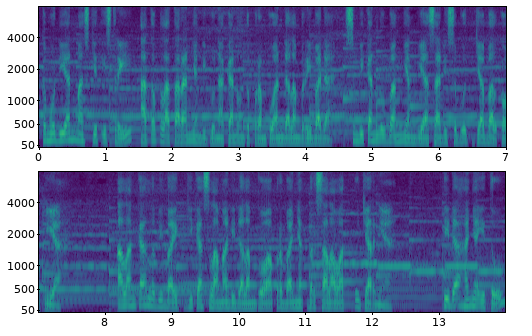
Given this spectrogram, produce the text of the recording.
Kemudian masjid istri, atau pelataran yang digunakan untuk perempuan dalam beribadah, sembikan lubang yang biasa disebut Jabal Kopiah. Alangkah lebih baik jika selama di dalam goa perbanyak bersalawat, ujarnya. Tidak hanya itu,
